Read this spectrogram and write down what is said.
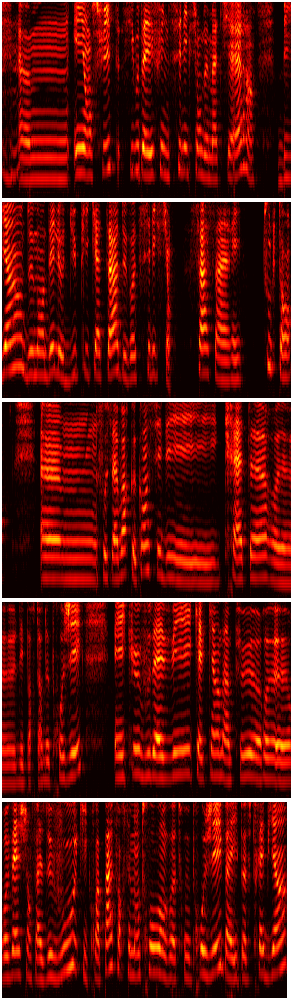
Mhm. Euh, et ensuite, si vous avez fait une sélection de matières, bien demander le duplicata de votre sélection. Ça, ça arrive tout le temps. Il euh, faut savoir que quand c'est des créateurs, euh, des porteurs de projets, et que vous avez quelqu'un d'un peu revêche en face de vous, qui ne croit pas forcément trop en votre projet, bah, ils peuvent très bien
